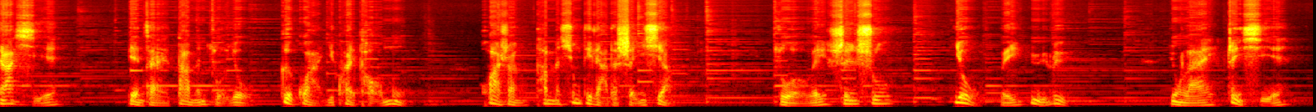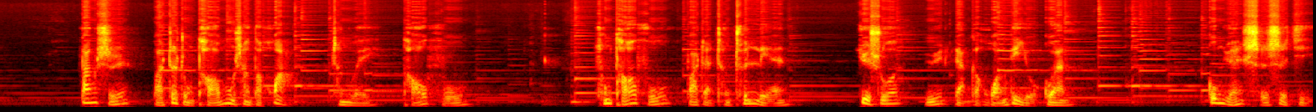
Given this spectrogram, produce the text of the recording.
压邪，便在大门左右各挂一块桃木，画上他们兄弟俩的神像，左为申叔，右为玉律。用来镇邪。当时把这种桃木上的画称为桃符。从桃符发展成春联，据说与两个皇帝有关。公元十世纪，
